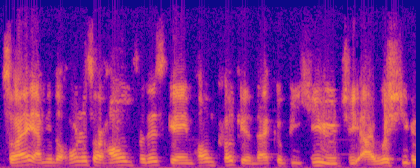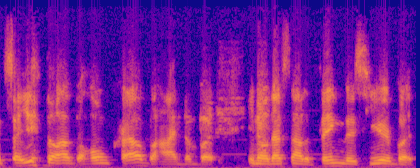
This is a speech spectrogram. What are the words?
So hey, I mean, the Hornets are home for this game, home cooking. That could be huge. I wish you could say they'll have the home crowd behind them, but you know that's not a thing this year. But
